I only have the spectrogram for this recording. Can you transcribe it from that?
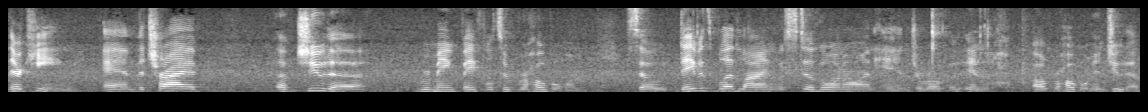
their king and the tribe of Judah remained faithful to Rehoboam. So David's bloodline was still going on in Jero- in uh, Rehoboam in Judah.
